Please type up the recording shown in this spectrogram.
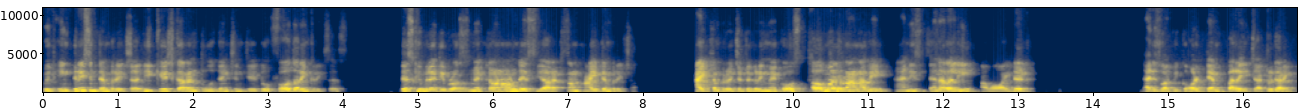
With increase in temperature, leakage current through junction J2 further increases. This cumulative process may turn on the SCR at some high temperature. High temperature triggering may cause thermal runaway and is generally avoided. That is what we call temperature triggering.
